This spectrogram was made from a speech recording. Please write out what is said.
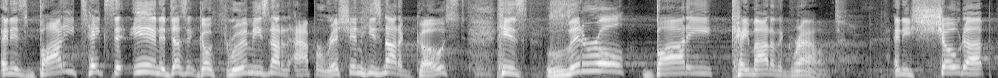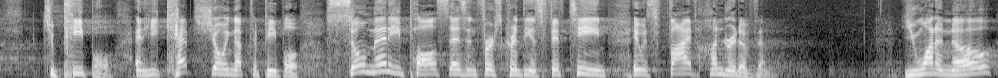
and his body takes it in. It doesn't go through him. He's not an apparition, he's not a ghost. His literal body came out of the ground, and he showed up to people, and he kept showing up to people. So many, Paul says in 1 Corinthians 15, it was 500 of them. You want to know?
